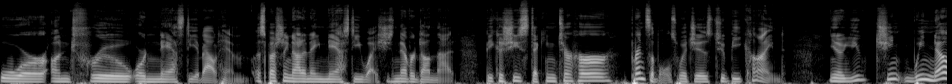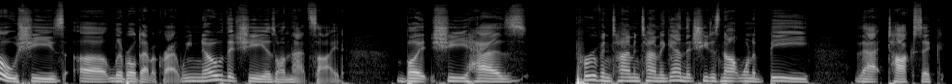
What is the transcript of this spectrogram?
or untrue or nasty about him, especially not in a nasty way. She's never done that because she's sticking to her principles, which is to be kind. You know, you she, we know she's a liberal Democrat. We know that she is on that side, but she has proven time and time again that she does not want to be that toxic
